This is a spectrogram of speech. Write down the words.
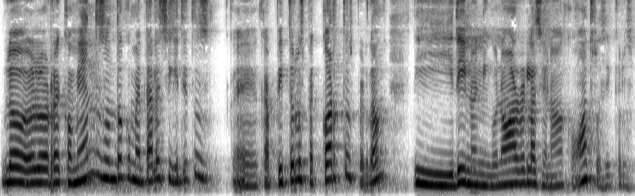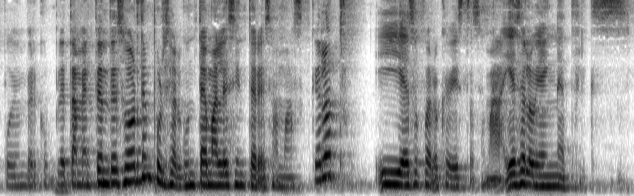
lo, lo recomiendo, son documentales chiquititos, eh, capítulos cortos, perdón, y, y no ninguno va relacionado con otro, así que los pueden ver completamente en desorden por si algún tema les interesa más que el otro. Y eso fue lo que vi esta semana, y ese lo vi en Netflix.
